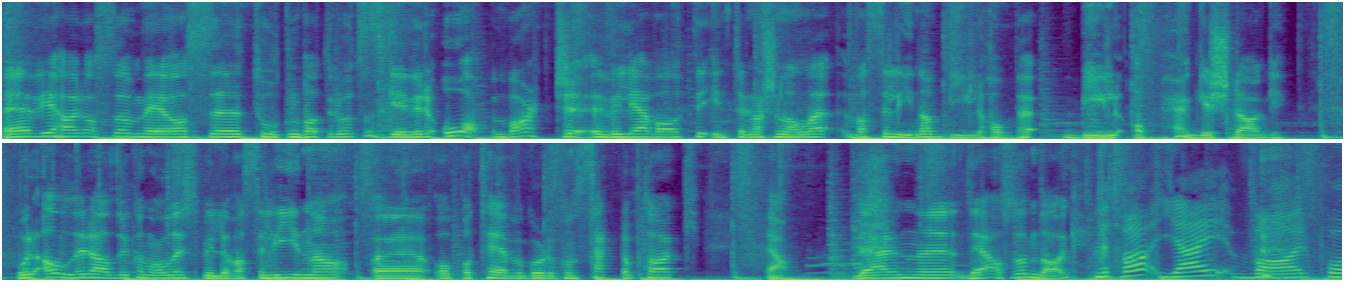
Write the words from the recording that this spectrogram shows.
Eh, Vi har også med oss eh, Toten Patriot som skriver Åpenbart ville jeg valgt det internasjonale Vaselina bilopphøggersdag. Hvor alle radiokanaler spiller Vaselina, eh, og på TV går det konsertopptak. Ja, det er, en, det er også en dag. Vet du hva? Jeg var på,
